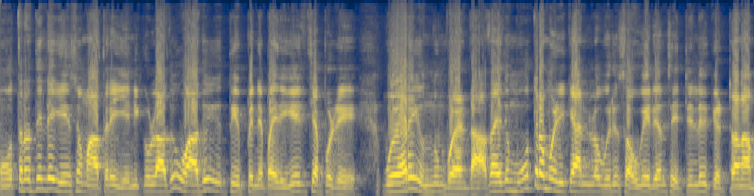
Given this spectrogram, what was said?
മൂത്രത്തിന്റെ കേസ് മാത്രമേ എനിക്കുള്ളൂ. അത് അത് പിന്നെ പരിഹരിച്ചപ്പോഴേ വേറെ ഒന്നും വേണ്ട. അതായത് മൂത്രമൊഴിക്കാനുള്ള ഒരു സൗകര്യം സെറ്റിൽ കിട്ടണം.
